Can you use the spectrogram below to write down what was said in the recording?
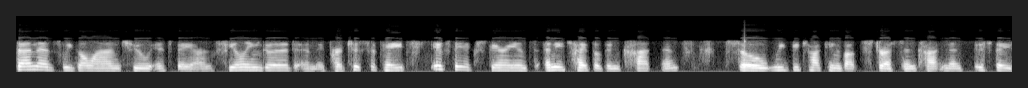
Then, as we go on to if they are feeling good and they participate, if they experience any type of incontinence, so we'd be talking about stress incontinence. If they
